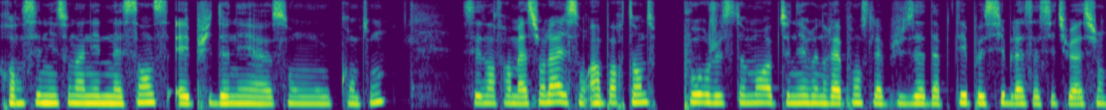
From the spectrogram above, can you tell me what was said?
renseigner son année de naissance et puis donner son canton. Ces informations-là, elles sont importantes pour justement obtenir une réponse la plus adaptée possible à sa situation.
